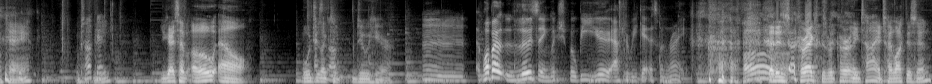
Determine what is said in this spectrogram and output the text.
Okay. Oops, Okay. muted. You guys have OL. What would you That's like to do here? What about losing, which will be you after we get this one right? Oh, That is correct because we're currently tied. Should I lock this in?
